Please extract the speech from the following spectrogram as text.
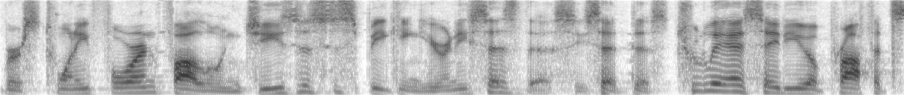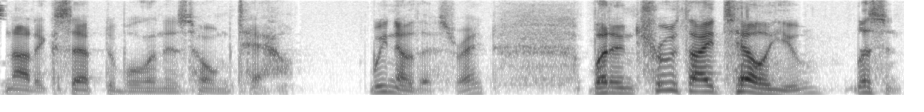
verse 24 and following, Jesus is speaking here, and he says this. He said this Truly I say to you, a prophet's not acceptable in his hometown. We know this, right? But in truth I tell you, listen,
